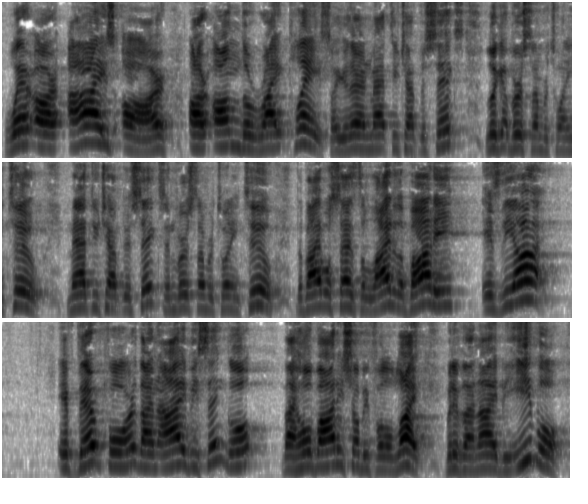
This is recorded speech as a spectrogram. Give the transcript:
where our eyes are, are on the right place. Are you there in Matthew chapter 6? Look at verse number 22. Matthew chapter 6 and verse number 22, the Bible says, The light of the body is the eye. If therefore thine eye be single, Thy whole body shall be full of light. But if thine eye be evil,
